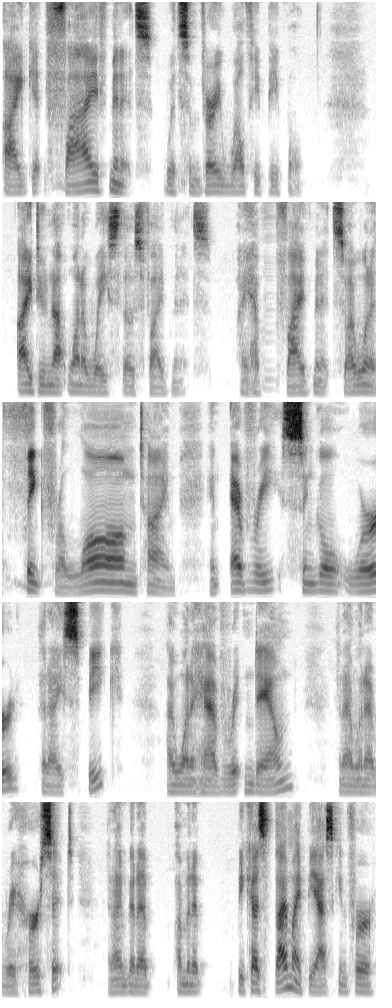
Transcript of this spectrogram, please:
I get five minutes with some very wealthy people. I do not want to waste those five minutes. I have five minutes. So I want to think for a long time. And every single word that I speak, I want to have written down and I want to rehearse it. And I'm going to, I'm going to because I might be asking for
